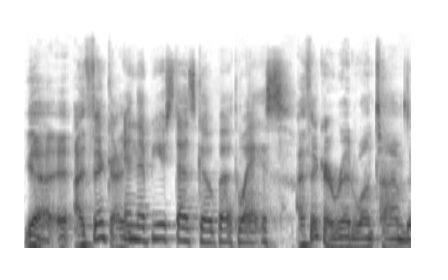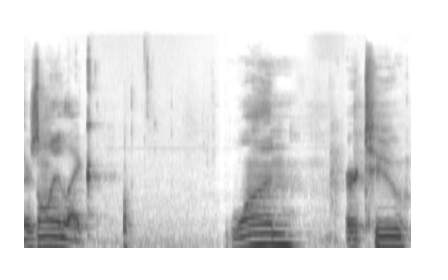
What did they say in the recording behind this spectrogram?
yeah, I think I. And the abuse does go both ways. I think I read one time there's only like one or two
